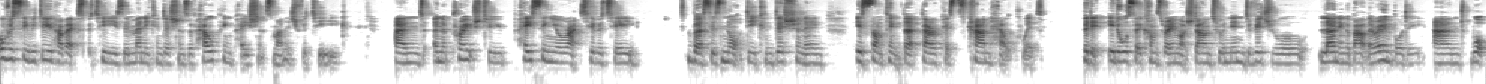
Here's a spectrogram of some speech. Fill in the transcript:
obviously we do have expertise in many conditions of helping patients manage fatigue and an approach to pacing your activity versus not deconditioning is something that therapists can help with. But it, it also comes very much down to an individual learning about their own body and what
